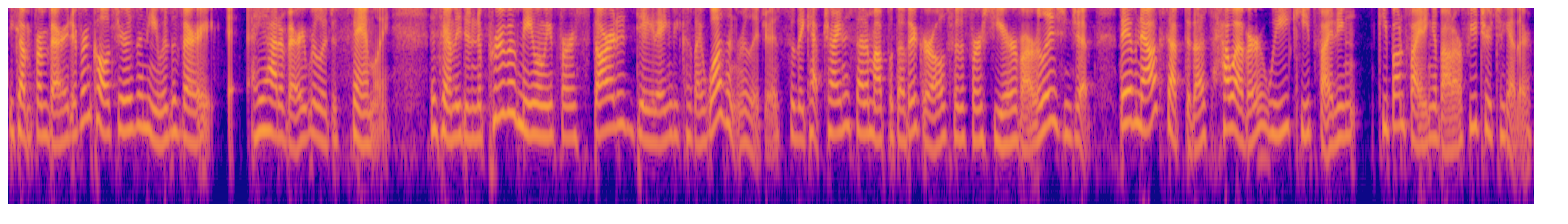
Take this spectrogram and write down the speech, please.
We come from very different cultures and he was a very he had a very religious family. His family didn't approve of me when we first started dating because I wasn't religious, so they kept trying to set him up with other girls for the first year of our relationship. They have now accepted us. However, we keep fighting keep on fighting about our future together.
